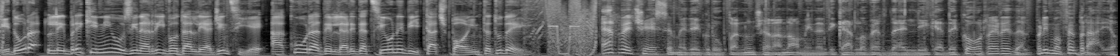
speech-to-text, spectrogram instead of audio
Ed ora le breaking news in arrivo dalle agenzie a cura della redazione di Touchpoint Today. RCS Media Group annuncia la nomina di Carlo Verdelli che a decorrere dal 1 febbraio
